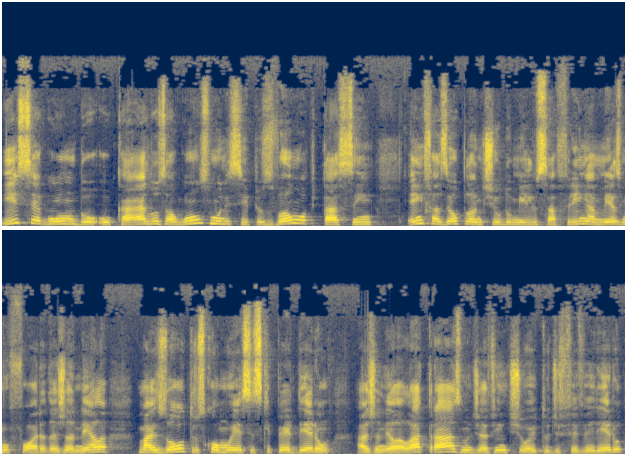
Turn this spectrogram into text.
E segundo o Carlos, alguns municípios vão optar sim em fazer o plantio do milho safrinha, mesmo fora da janela, mas outros, como esses que perderam a janela lá atrás, no dia 28 de fevereiro,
